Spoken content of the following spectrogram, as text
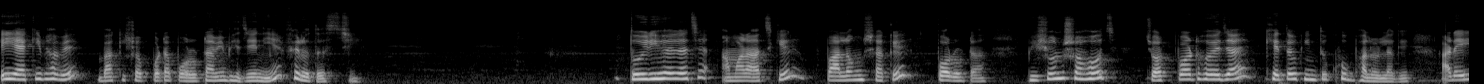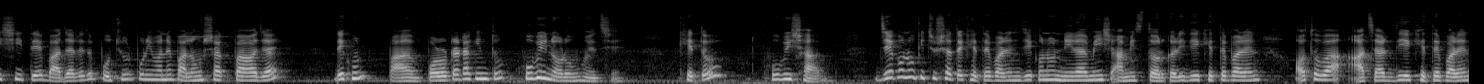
এই একইভাবে বাকি সবকটা পরোটা আমি ভেজে নিয়ে ফেরত আসছি। তৈরি হয়ে গেছে আমার আজকের পালং শাকের পরোটা। ভীষণ সহজ, চটপট হয়ে যায়, খেতেও কিন্তু খুব ভালো লাগে। আর এই শীতে বাজারে তো প্রচুর পরিমাণে পালং শাক পাওয়া যায়। দেখুন পরোটাটা কিন্তু খুবই নরম হয়েছে। খেতেও খুবই স্বাদ। যে কোনো কিছুর সাথে খেতে পারেন যে কোনো নিরামিষ আমিষ তরকারি দিয়ে খেতে পারেন অথবা আচার দিয়ে খেতে পারেন,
